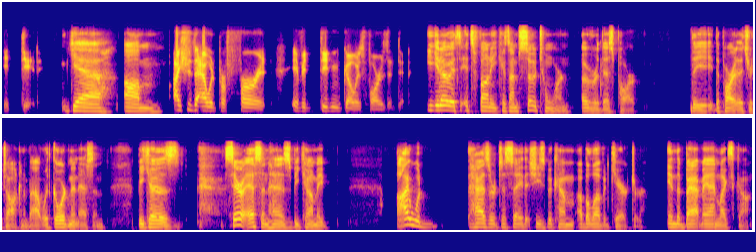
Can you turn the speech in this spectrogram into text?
it did. Yeah, um I should say I would prefer it if it didn't go as far as it did. You know, it's it's funny because I'm so torn over this part, the the part that you're talking about with Gordon and Essen, because Sarah Essen has become a, I would hazard to say that she's become a beloved character in the Batman lexicon.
